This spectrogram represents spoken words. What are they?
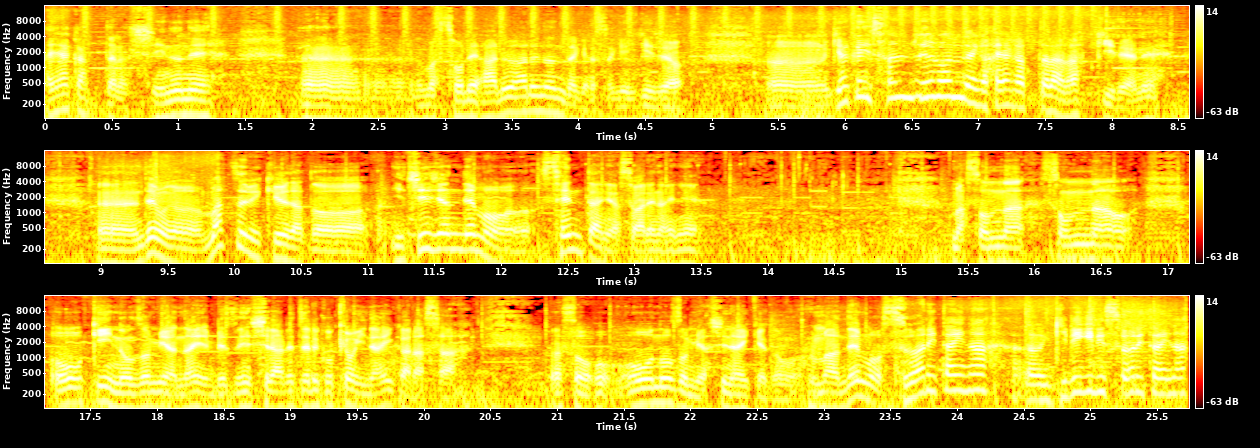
早かったら死ぬね。うん、まあ、それあるあるなんだけどさ、劇場。うん、逆に30番台が早かったらラッキーだよね。うん、でも、松尾9だと、一巡でもセンターには座れないね。まあそんな、そんな大きい望みはない、別に知られてる子今日いないからさ、まあ、そう、大望みはしないけど、まあでも座りたいな、ギリギリ座りたいな、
